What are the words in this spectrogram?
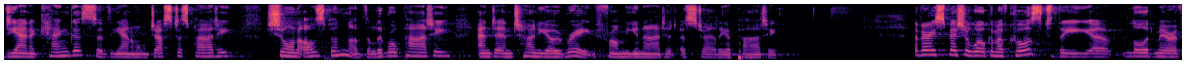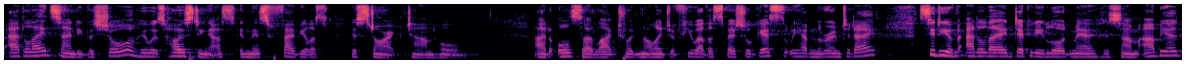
Deanna Kangas of the Animal Justice Party, Sean Osborne of the Liberal Party, and Antonio Ree from United Australia Party. A very special welcome, of course, to the uh, Lord Mayor of Adelaide, Sandy Verschoor, who is hosting us in this fabulous historic town hall. I'd also like to acknowledge a few other special guests that we have in the room today. City of Adelaide Deputy Lord Mayor Hussam Abiad,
